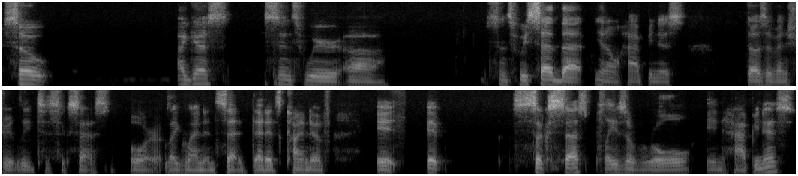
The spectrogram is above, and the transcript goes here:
So I guess since we're uh since we said that, you know, happiness does eventually lead to success, or like Landon said, that it's kind of it it success plays a role in happiness.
